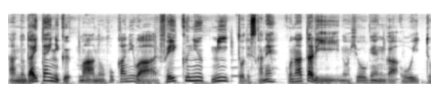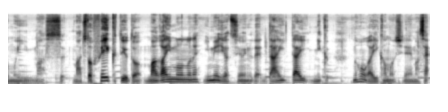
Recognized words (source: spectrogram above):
あの代替肉、まあ、あの他にはフェイクニューミートですかね。この辺りの表現が多いと思います。まあちょっとフェイクっていうとまがいもののねイメージが強いので代替肉の方がいいかもしれません。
